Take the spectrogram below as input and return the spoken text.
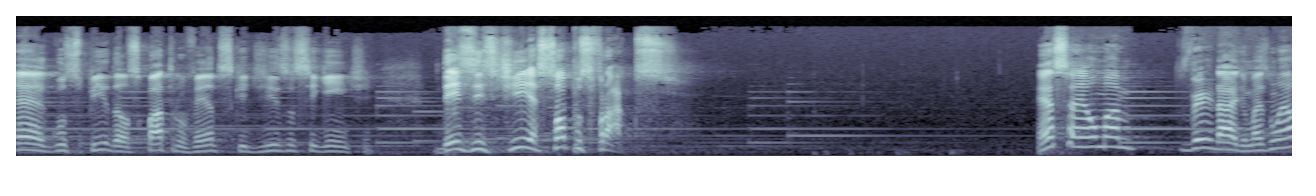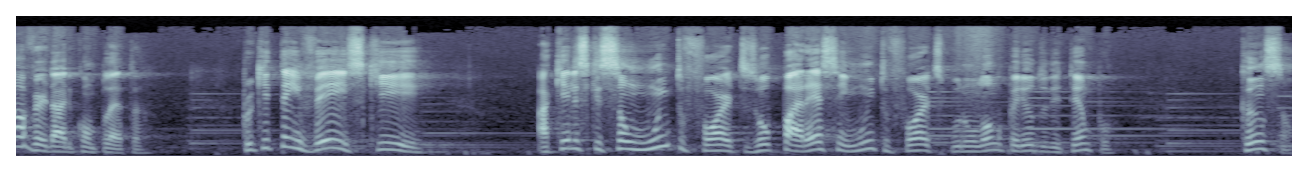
é guspida aos quatro ventos que diz o seguinte: desistir é só para os fracos. Essa é uma verdade, mas não é uma verdade completa. Porque tem vez que aqueles que são muito fortes ou parecem muito fortes por um longo período de tempo cansam.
